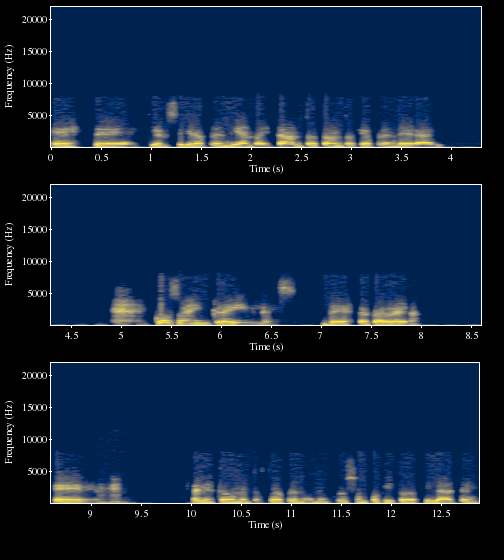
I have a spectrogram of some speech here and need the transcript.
Este, quiero seguir aprendiendo, hay tanto, tanto que aprender, hay cosas increíbles de esta carrera. Em, en este momento estoy aprendiendo incluso un poquito de pilates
